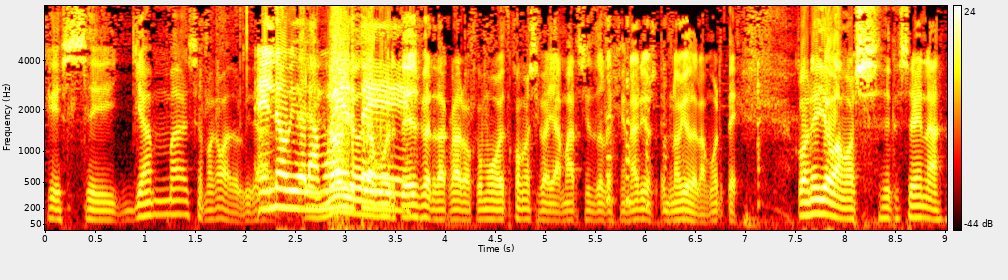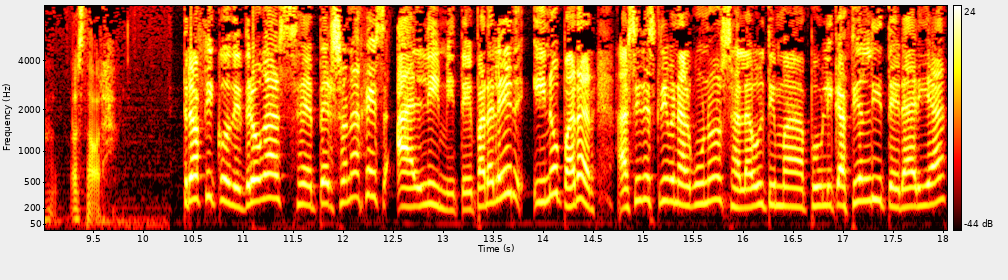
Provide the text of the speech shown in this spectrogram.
que se llama se me acaba de olvidar. El novio de la muerte. El novio de la muerte, es verdad, claro. ¿Cómo, cómo se iba a llamar siendo legionarios? El novio de la muerte. Con ello vamos, Serena, hasta ahora. Tráfico de drogas, eh, personajes al límite, para leer y no parar. Así describen algunos a la última publicación literaria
